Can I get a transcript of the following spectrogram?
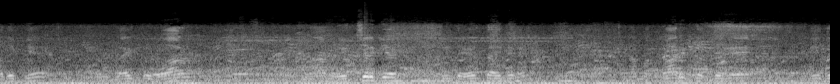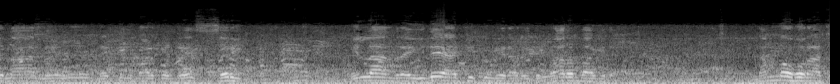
ಅದಕ್ಕೆ ಲೈಕ್ ಟು ವಾರ್ನ್ ನಾನು ಎಚ್ಚರಿಕೆ ಅಂತ ಹೇಳ್ತಾ ಇದ್ದೀನಿ. ನಮ್ಮ ಕಾರ್ಯಕರ್ತರಿಗೆ ಇದನ್ನ ನೀವು ನೆಟ್ಟಿಂಗ್ ಮಾಡಿಕೊಂಡ್ರೆ ಸರಿ. ಇಲ್ಲ ಅಂದರೆ ಇದೇ ಆಟಿಟ್ಯೂಡ್ ಏನಾದ್ರು ಇದು ಪ್ರಾರಂಭ ಆಗಿದೆ. ನಮ್ಮ ಹೋರಾಟ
